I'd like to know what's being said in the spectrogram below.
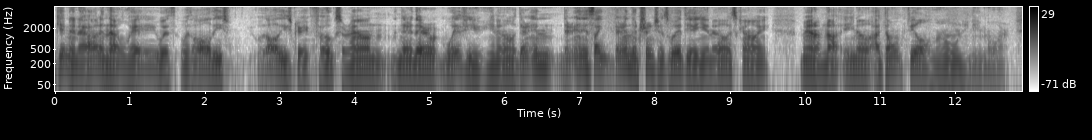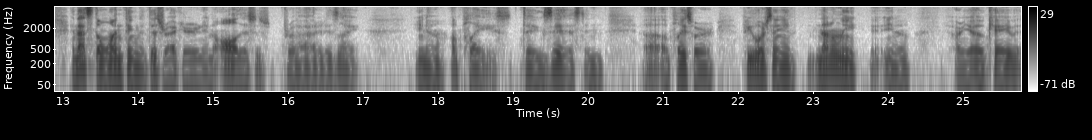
getting it out in that way with with all these with all these great folks around, and they're there with you. You know, they're in they're in. It's like they're in the trenches with you. You know, it's kind of like, man, I'm not. You know, I don't feel alone anymore. And that's the one thing that this record and all this has provided is like, you know, a place to exist and uh, a place where people are saying not only you know are you okay but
